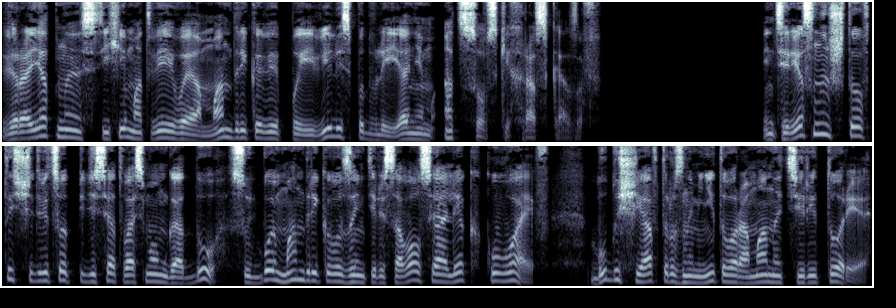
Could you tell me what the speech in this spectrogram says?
Вероятно, стихи Матвеевой о Мандрикове появились под влиянием отцовских рассказов. Интересно, что в 1958 году судьбой Мандрикова заинтересовался Олег Куваев, будущий автор знаменитого романа «Территория»,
